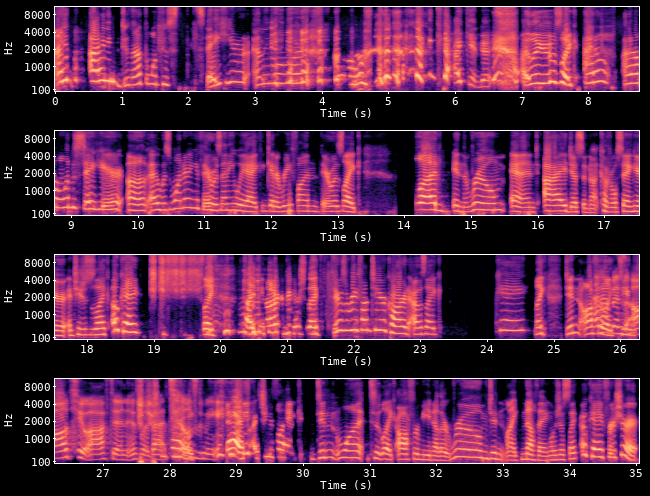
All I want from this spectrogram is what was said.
I I do not want to stay here anymore. I can't- I can't do it. I like it was like I don't I don't want to stay here. Um, I was wondering if there was any way I could get a refund. There was like blood in the room, and I just am not comfortable staying here. And she just was like, okay, like typing on her computer. She's like, there's a refund to your card. I was like, okay, like didn't offer That like happens do all too often, is what that tells me. yes. She's like didn't want to like offer me another room didn't like nothing was just like okay for sure.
